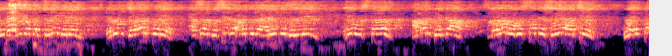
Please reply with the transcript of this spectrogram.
এই মহিলাটা চলে গেলেন এবং যাওয়ার পরে হাসান বসির রহমতুল্লাহ আলীকে বললেন, হে উস্তাদ আমার বেটা মরণ অবস্থাতে শুয়ে আছে। ও একটা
